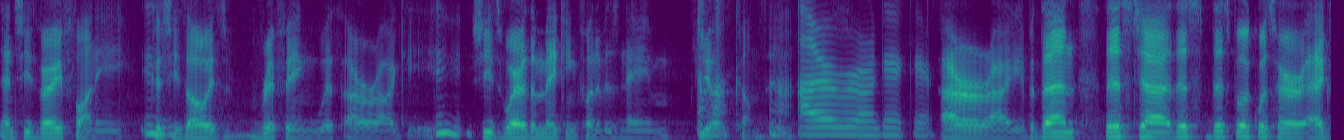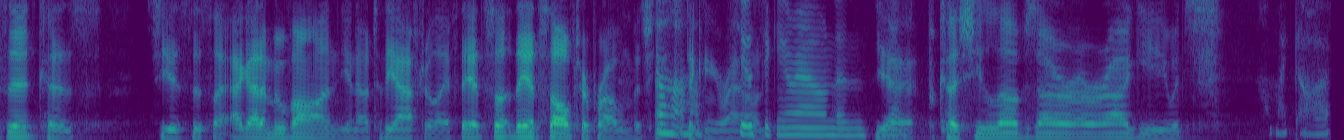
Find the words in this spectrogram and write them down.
and she's very funny because Mhm. she's always riffing with araragi Mhm. she's where the making fun of his name joke comes in. Uh-huh. Araragi. But then this cha- this this book was her exit because she is just like I gotta move on, you know, to the afterlife. They had so- they had solved her problem, but she's Uh-huh. sticking around. She was sticking around, and yeah, yeah. because she loves Araragi, which my god.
